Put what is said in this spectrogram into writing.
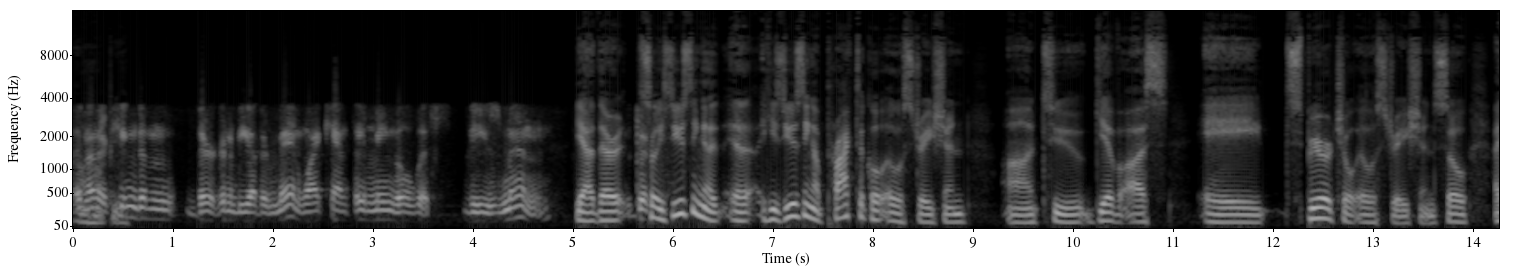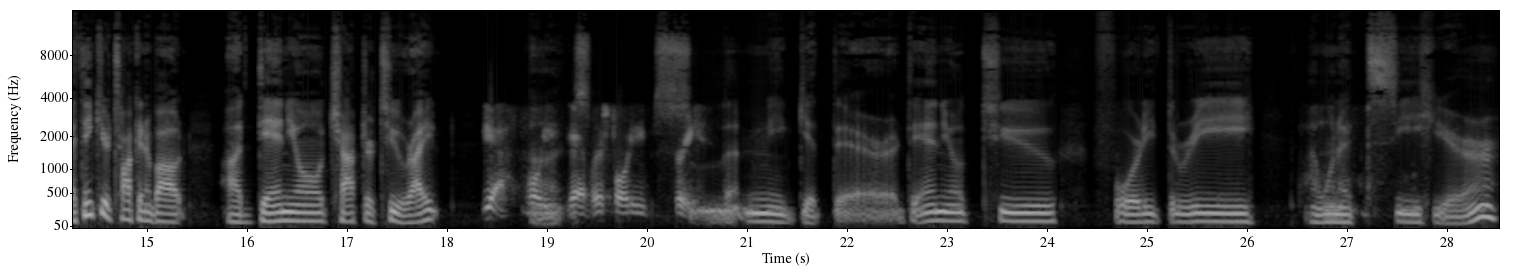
I'll another help you. kingdom, there are going to be other men. Why can't they mingle with these men? Yeah, there. So he's using a, a he's using a practical illustration uh, to give us a spiritual illustration. So I think you're talking about uh, Daniel chapter two, right? Yeah, Uh, yeah, verse forty-three. Let me get there. Daniel two forty three. I want to see here.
